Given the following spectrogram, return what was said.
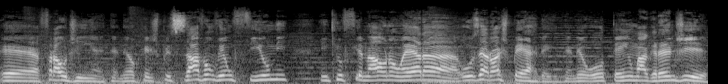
é, fraldinha, entendeu? Que eles precisavam ver um filme em que o final não era os heróis perdem, entendeu? Ou tem uma grande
